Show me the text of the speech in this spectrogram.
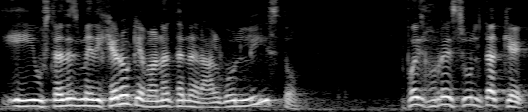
Y ustedes me dijeron que van a tener algo listo. Pues resulta que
